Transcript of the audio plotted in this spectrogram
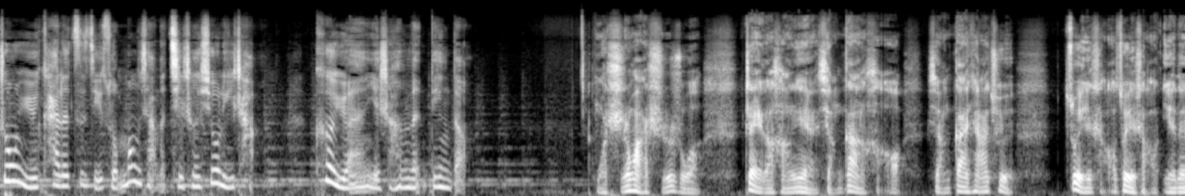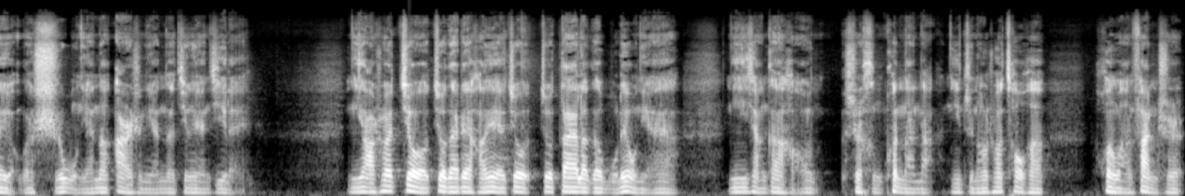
终于开了自己所梦想的汽车修理厂，客源也是很稳定的。我实话实说，这个行业想干好，想干下去，最少最少也得有个十五年到二十年的经验积累。你要说就就在这行业就就待了个五六年啊，你想干好是很困难的，你只能说凑合混碗饭吃。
